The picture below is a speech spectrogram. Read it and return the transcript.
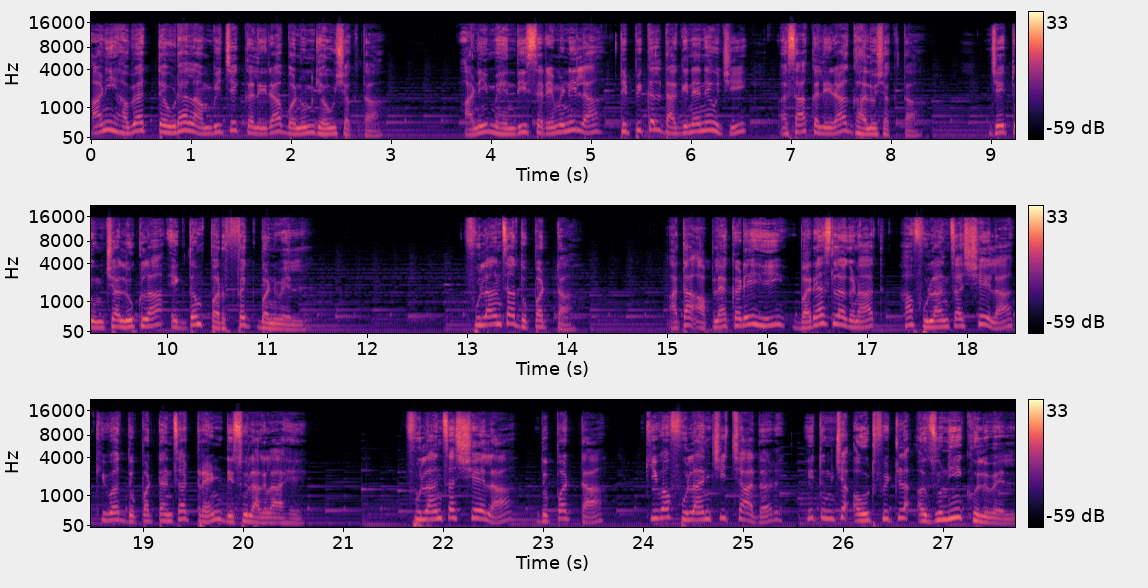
आणि हव्या तेवढ्या लांबीचे कलिरा बनवून घेऊ शकता. आणि मेहंदी सेरेमनीला टिपिकल दागिन्याऐवजी असा कलिरा घालू शकता जे तुमच्या लुकला एकदम परफेक्ट बनवेल. फुलांचा दुपट्टा. आता आपल्याकडेही बऱ्याच लग्नात हा फुलांचा शेला किंवा दुपट्ट्यांचा ट्रेंड दिसू लागला आहे. फुलांचा शेला दुपट्टा किंवा फुलांची चादर ही तुमच्या आउटफिटला अजूनही खुलवेल.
